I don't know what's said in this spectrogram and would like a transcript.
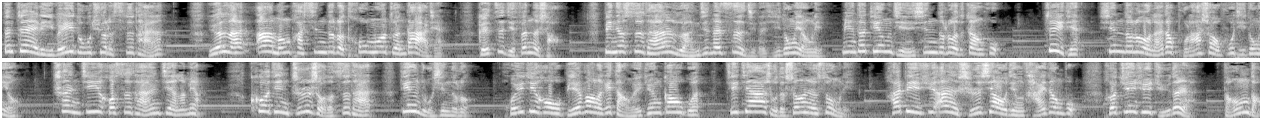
但这里唯独缺了斯坦恩。原来阿蒙怕辛德勒偷摸赚大钱，给自己分的少，便将斯坦软禁在自己的集中营里，命他盯紧辛德勒的账户。这天，辛德勒来到普拉绍夫集中营，趁机和斯坦恩见了面。恪尽职守的斯坦叮嘱辛德勒，回去后别忘了给党卫军高官及家属的生日送礼，还必须按时孝敬财政部和军需局的人等等。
